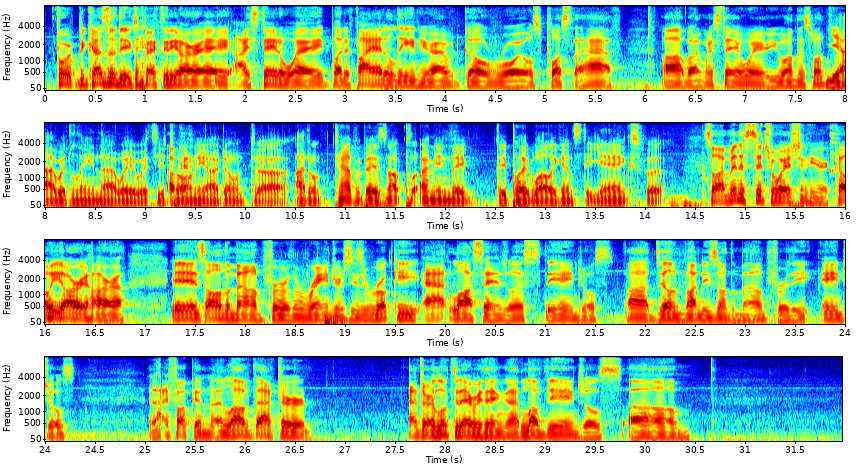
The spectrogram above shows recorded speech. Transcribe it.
for because of the expected ERA, I stayed away. But if I had to lean here, I would go Royals plus the half. Uh, but I'm going to stay away. Are you on this one? yeah, I would lean that way with you, Okay. Tony. I don't, uh, I don't. Tampa Bay is not. Pl- I mean, they they played well against the Yanks, but So I'm in a situation here. Kohei Arihara is on the mound for the Rangers. He's a rookie at Los Angeles, the Angels. Uh, Dylan Bundy's on the mound for the Angels, and I fucking I loved after after I looked at everything. I love the Angels. Um,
